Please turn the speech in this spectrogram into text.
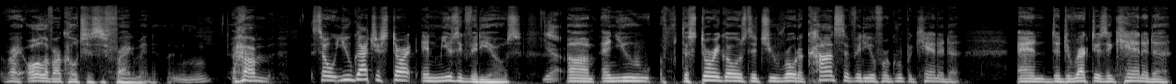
Right. All of our cultures is fragmented. Mhm. Um, so you got your start in music videos. Yeah. Um, and you, the story goes that you wrote a concert video for a group in Canada, and the directors in Canada,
